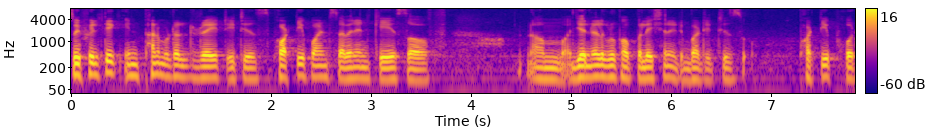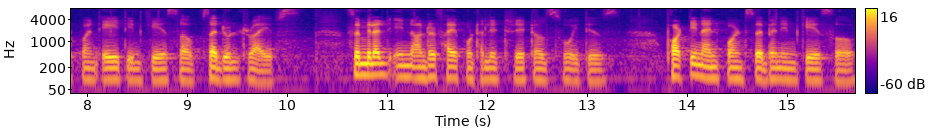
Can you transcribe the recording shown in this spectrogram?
So, if you take infant mortality rate it is 40.7 in case of um, general group population, but it is 44.8 in case of scheduled tribes. Similarly, in under 5 mortality rate also it is 49.7 in case of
